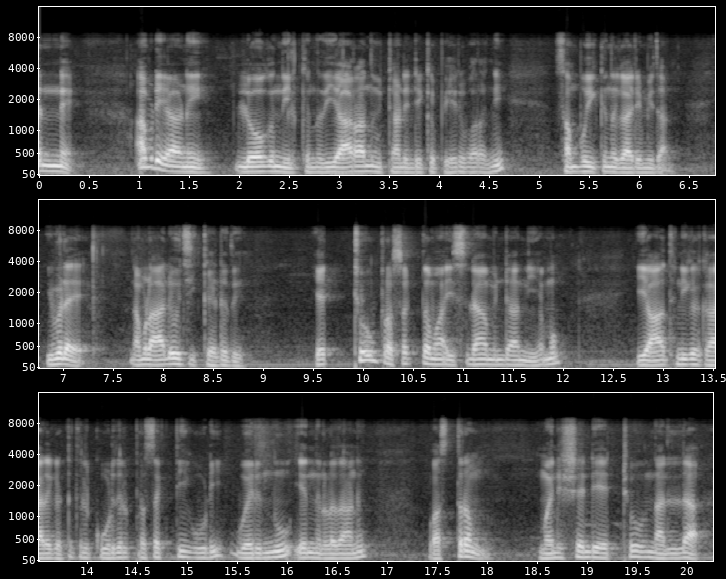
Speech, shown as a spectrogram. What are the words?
തന്നെ. അവിടെയാണ് ലോകം നിൽക്കുന്നത് ഈ ആറാം നൂറ്റാണ്ടിന്റെയൊക്കെ പേര് പറഞ്ഞ് സംഭവിക്കുന്ന കാര്യം ഇതാണ്. ഇവിടെ നമ്മൾ ആലോചിക്കേണ്ടത് ഏറ്റവും പ്രസക്തമായ ഇസ്ലാമിന്റെ ആ നിയമം ഈ ആധുനിക കാലഘട്ടത്തിൽ കൂടുതൽ പ്രസക്തി കൂടി വരുന്നു എന്നുള്ളതാണ് വസ്ത്രം മനുഷ്യന്റെ ഏറ്റവും നല്ല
